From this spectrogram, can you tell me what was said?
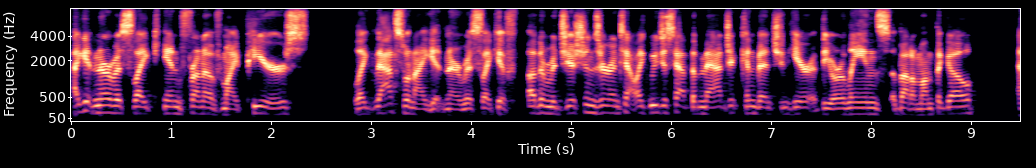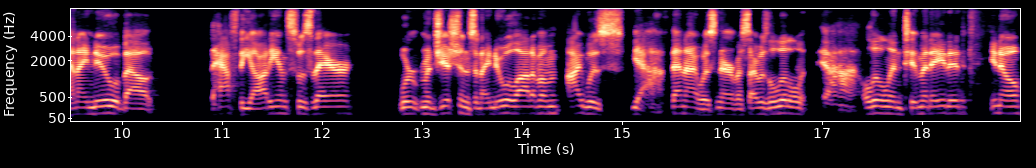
I get nervous like in front of my peers. Like that's when I get nervous. Like if other magicians are in town, like we just had the magic convention here at the Orleans about a month ago, and I knew about half the audience was there were magicians and I knew a lot of them. I was, yeah, then I was nervous. I was a little, uh, a little intimidated, you know,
